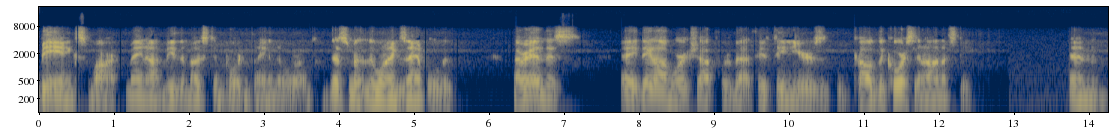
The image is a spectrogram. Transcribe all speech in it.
being smart may not be the most important thing in the world. That's the one example that I ran this eight day long workshop for about 15 years called The Course in Honesty. And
